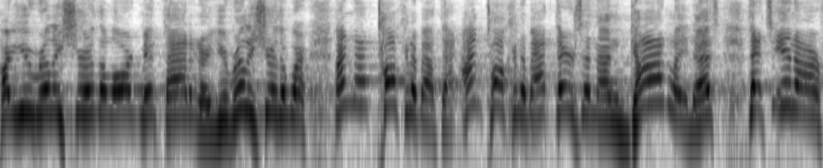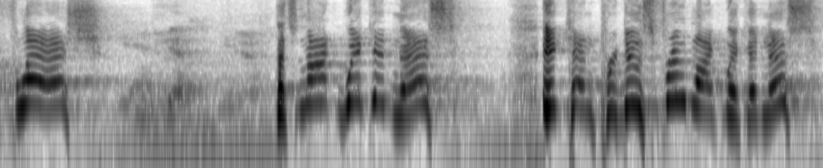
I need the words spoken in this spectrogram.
are you really really sure the Lord meant that? And are you really sure the word? I'm not talking about that. I'm talking about there's an ungodliness that's in our flesh that's not wickedness. It can produce fruit like wickedness.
